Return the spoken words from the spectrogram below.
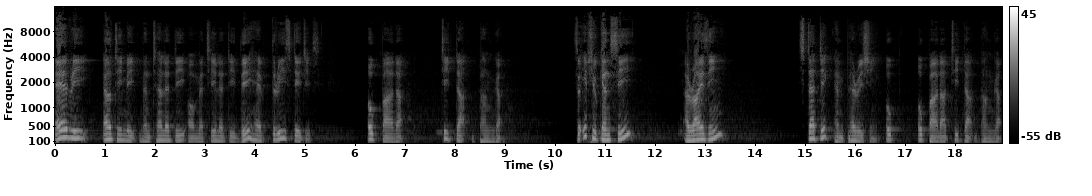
every ultimate mentality or materiality they have three stages. Uppada Tita Bhanga. So if you can see arising, static and perishing, Upada Tita Bhanga,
